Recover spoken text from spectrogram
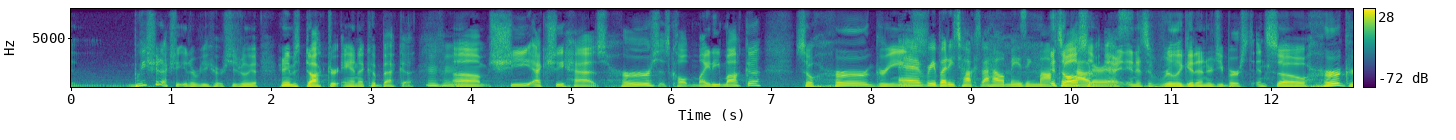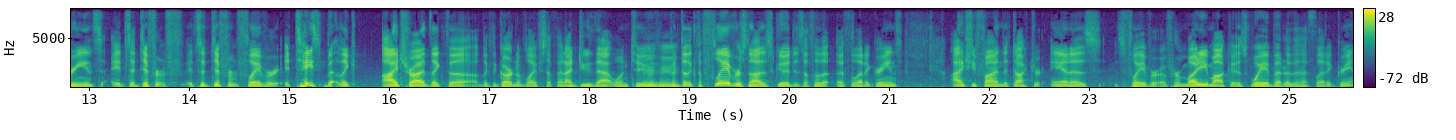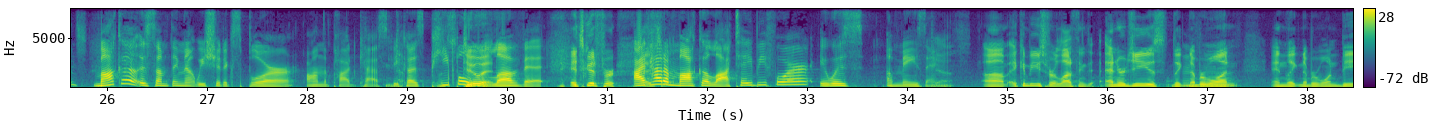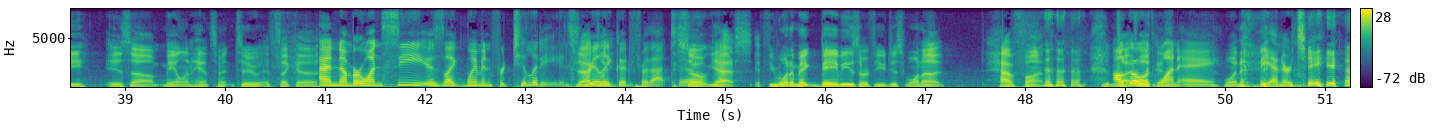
we should actually interview her. She's really good. Her name is Dr. Anna Cabeca. Mm-hmm. Um, she actually has hers. It's called Mighty Maca. So her greens. Everybody talks about how amazing maca it's awesome, powder and, is. and it's a really good energy burst. And so her greens, it's a different, it's a different flavor. It tastes be- like I tried like the like the Garden of Life stuff, and I do that one too. Mm-hmm. But like the flavor's not as good as athle- athletic greens. I actually find that Dr. Anna's flavor of her Mighty Maca is way better than athletic greens. Maca is something that we should explore on the podcast because people it. love it. It's good for. I've had a maca latte before. It was amazing. Yeah. Um, it can be used for a lot of things. Energy is like number Mm-hmm. one, and like number one B is um, male enhancement too. It's like a And number one C is like women fertility. It's Exactly. really good for that too. so yes. If you want to make babies or if you just want to have fun, I'll Ma- go with one A. One. The energy.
